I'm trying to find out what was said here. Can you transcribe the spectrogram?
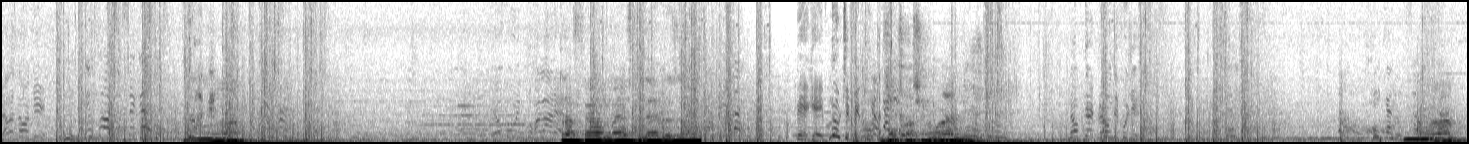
Elas estão aqui! Reforços chegando! Troféu mestre da ilusão. Peguei! Não dificulta! Gente, continuando. Não tem pra onde fugir! Fica no chão! Uma.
